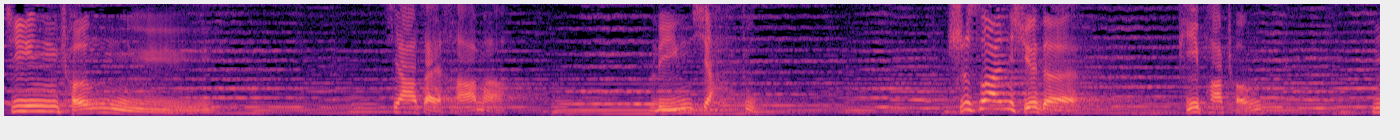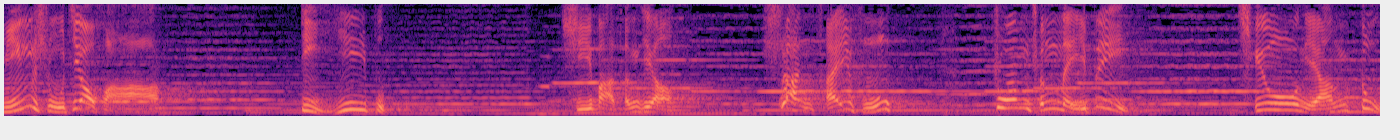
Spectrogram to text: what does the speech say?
京城女，家在蛤蟆陵下。住十三学的琵琶成，名属教坊第一部。许爸曾教善才服，妆成美被秋娘妒。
